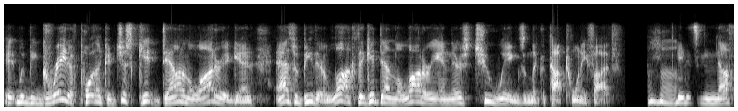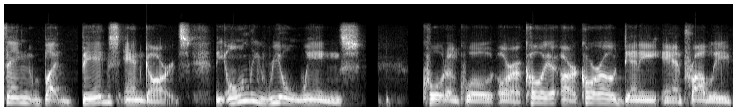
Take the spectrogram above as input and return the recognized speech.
it would be great if Portland could just get down in the lottery again, as would be their luck. They get down in the lottery and there's two wings in like the top 25. Mhm. It is nothing but bigs and guards. The only real wings, quote unquote, are Oko- are Koro, Deni, and probably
